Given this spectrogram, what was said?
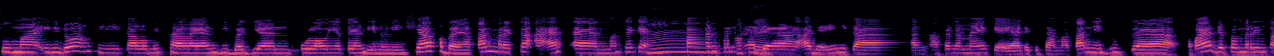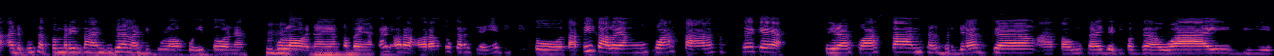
cuma ini doang sih kalau misalnya yang di bagian pulaunya tuh yang di Indonesia kebanyakan mereka ASN maksudnya kayak hmm, kan pernah okay. ada ada ini kan apa namanya kayak ya ada kecamatannya juga. Pokoknya ada pemerintah ada pusat pemerintahan juga lah di pulauku itu. Nah mhm. pulau nah yang kebanyakan orang-orang tuh kerjanya di situ. Tapi kalau yang swasta saya kayak wira swasta misal berdagang atau misalnya jadi pegawai di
